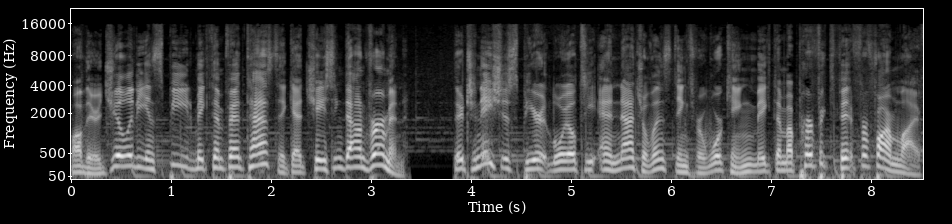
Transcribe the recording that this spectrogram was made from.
while their agility and speed make them fantastic at chasing down vermin. Their tenacious spirit, loyalty, and natural instincts for working make them a perfect fit for farm life.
